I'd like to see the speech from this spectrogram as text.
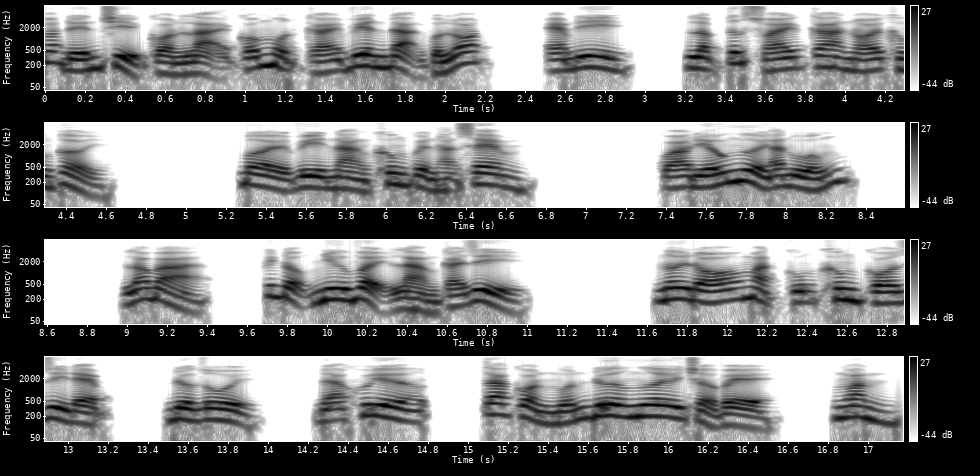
thoát đến chỉ còn lại có một cái viên đạn của lót, em đi, lập tức xoáy ca nói không khởi. Bởi vì nàng không quyền hạn xem. Quá điếu người ăn uống. Lão bà, kích động như vậy làm cái gì? Nơi đó mặt cũng không có gì đẹp, được rồi, đã khuya, ta còn muốn đưa ngươi trở về, ngoan,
